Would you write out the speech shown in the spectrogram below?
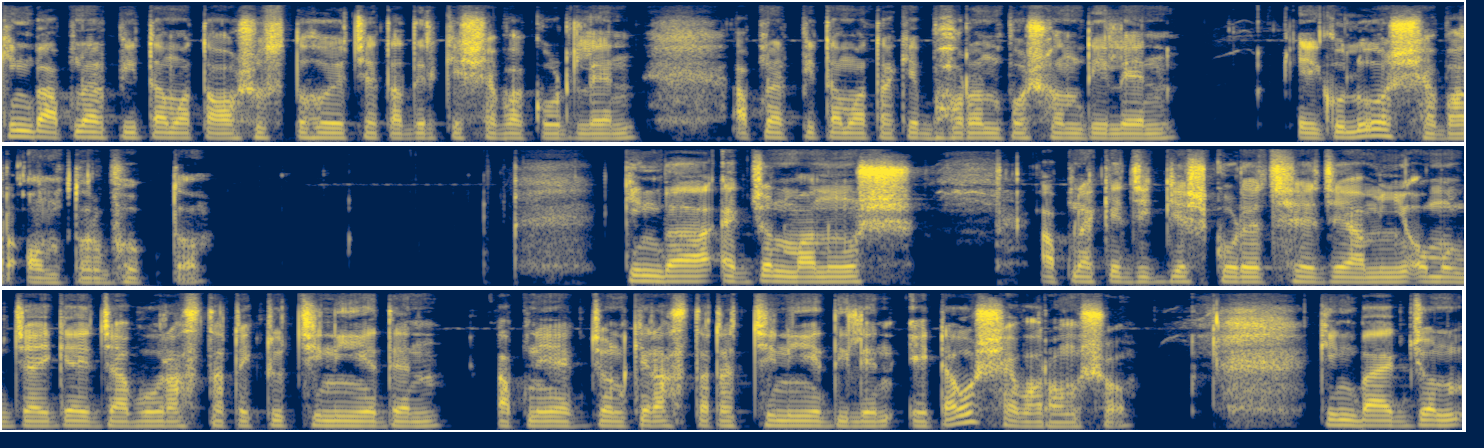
কিংবা আপনার পিতামাতা অসুস্থ হয়েছে, তাদেরকে সেবা করলেন, আপনার পিতামাতাকে ভরণ পোষণ দিলেন এগুলোও সেবার অন্তর্ভুক্ত। কিংবা একজন মানুষ আপনাকে জিজ্ঞেস করেছে যে, আমি অমুক জায়গায় যাব, রাস্তাটা একটু চিনিয়ে দেন। আপনি একজনকে রাস্তাটা চিনিয়ে দিলেন, এটাও সেবার অংশ। কিংবা একজন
